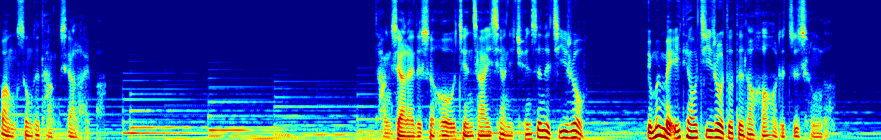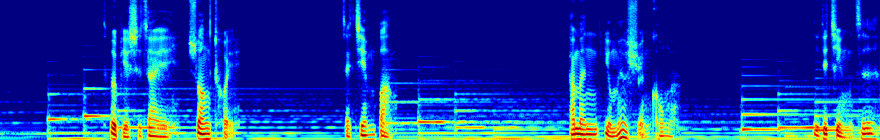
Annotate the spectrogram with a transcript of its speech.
放松的躺下来吧。躺下来的时候，检查一下你全身的肌肉，有没有每一条肌肉都得到好好的支撑了？特别是在双腿、在肩膀，他们有没有悬空啊？你的颈子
